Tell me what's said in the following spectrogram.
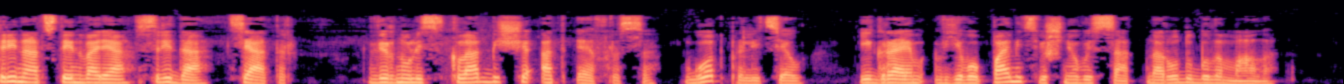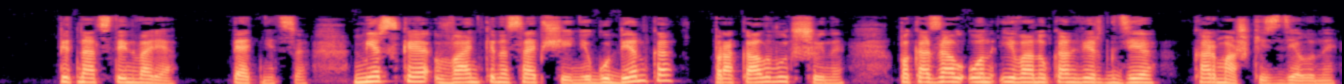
13 января, среда, театр. Вернулись с кладбища от Эфроса. Год пролетел. Играем в его память «Вишневый сад». Народу было мало. 15 января, пятница. Мерзкое Ванькино сообщение. Губенко прокалывают шины. Показал он Ивану конверт, где кармашки сделаны.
